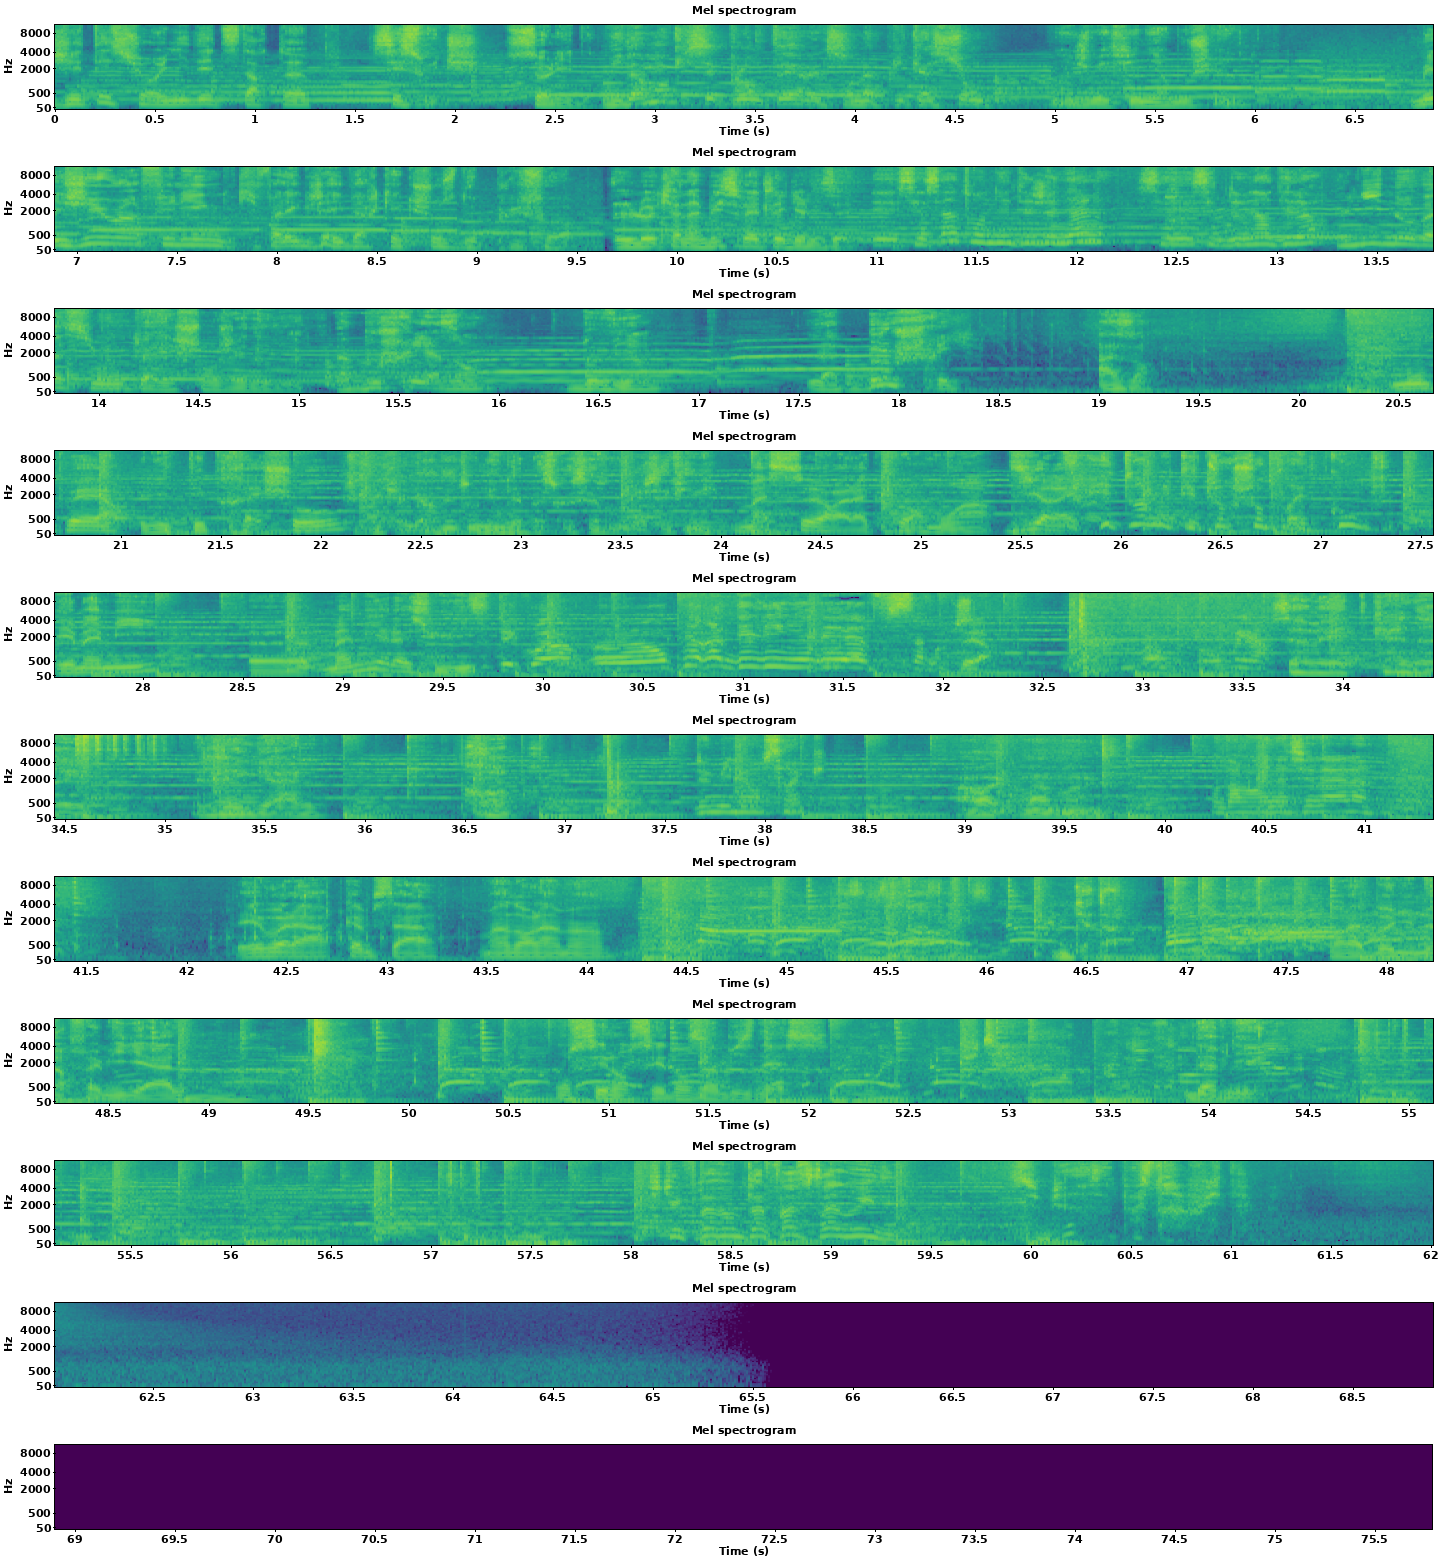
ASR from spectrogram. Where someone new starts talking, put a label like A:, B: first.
A: j'étais sur une idée de start-up.
B: C'est Switch.
A: Solide.
C: Évidemment qu'il s'est planté avec son application.
B: Ouais, je vais finir bouché. hein.
A: Mais j'ai eu un feeling qu'il fallait que j'aille vers quelque chose de plus fort.
B: Le cannabis va être légalisé.
D: Et c'est ça ton idée géniale? C'est c'est de devenir dealer?
A: Une innovation qui allait changer des vies.
B: La boucherie Azan devient la bûcherie Azan.
A: Mon père, il était très chaud.
C: Je crois qu'il a gardé ton idée parce que c'est vendu, c'est fini.
A: Ma sœur, elle a cru en moi direct.
D: Et toi, mais t'es toujours chaud pour être con
A: Et mamie, euh, mamie, elle a suivi.
D: Euh, on paiera des lignes EDF, ça marche.
B: Ça va être cadré, légal, propre.
D: 2 millions 5.
C: Ah ouais, quand même, ouais.
D: Gendarmerie nationale.
A: Et voilà, comme ça, main dans la main,
B: Une cata.
A: dans la bonne humeur familiale. On s'est lancé dans un business d'avenir.
E: Te présente la pastrawide.
D: C'est bien, très vite.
